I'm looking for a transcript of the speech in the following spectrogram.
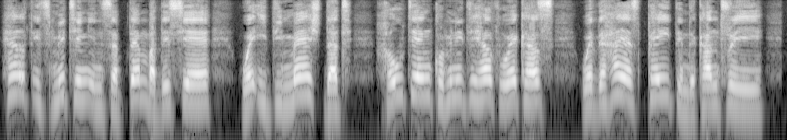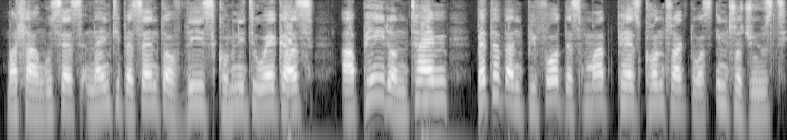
held its meeting in September this year where it emerged that Gauteng community health workers were the highest paid in the country. Mahlangu says 90% of these community workers are paid on time better than before the SmartPurse contract was introduced.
